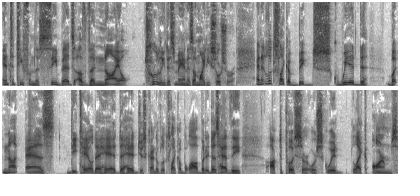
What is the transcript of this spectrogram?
entity from the seabeds of the Nile. Truly, this man is a mighty sorcerer. And it looks like a big squid, but not as detailed a head. The head just kind of looks like a blob, but it does have the octopus or, or squid like arms.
